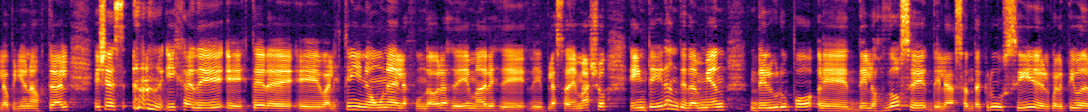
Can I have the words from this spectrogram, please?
la opinión austral. Ella es hija de eh, Esther Balestrino, una de las fundadoras de Madres de, Plaza de Mayo e integrante también del grupo de los 12 de la Santa Cruz, ¿sí? del colectivo de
